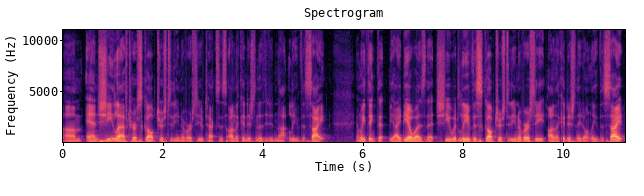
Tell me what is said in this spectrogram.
Um, and she left her sculptures to the University of Texas on the condition that they did not leave the site. And we think that the idea was that she would leave the sculptures to the university on the condition they don't leave the site,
